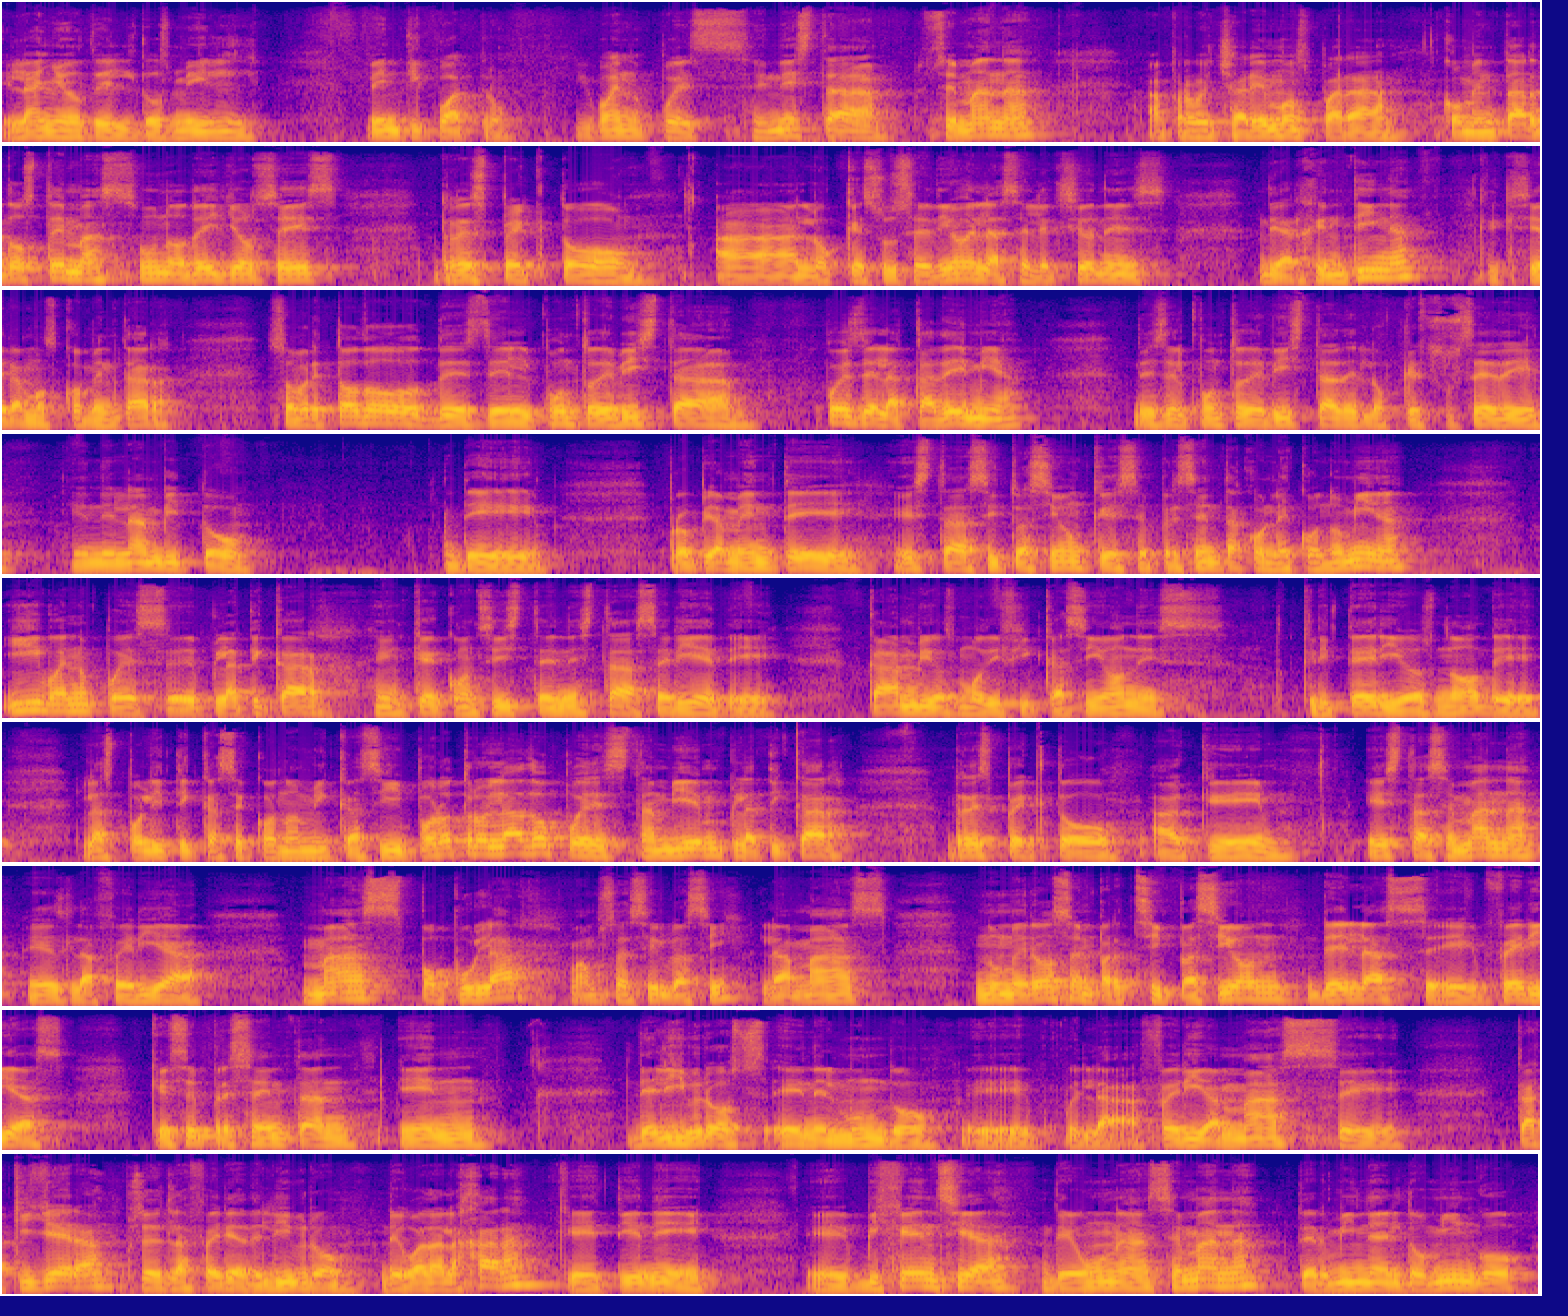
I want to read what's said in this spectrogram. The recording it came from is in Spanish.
el año del 2024. Y bueno, pues en esta semana aprovecharemos para comentar dos temas. Uno de ellos es respecto a lo que sucedió en las elecciones de Argentina que quisiéramos comentar, sobre todo desde el punto de vista pues de la academia, desde el punto de vista de lo que sucede en el ámbito de propiamente esta situación que se presenta con la economía y bueno pues eh, platicar en qué consiste en esta serie de cambios, modificaciones, criterios, ¿no? de las políticas económicas y por otro lado pues también platicar respecto a que esta semana es la feria más popular, vamos a decirlo así, la más numerosa en participación de las eh, ferias que se presentan en, de libros en el mundo. Eh, pues la feria más eh, taquillera pues es la Feria del Libro de Guadalajara, que tiene vigencia de una semana, termina el domingo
